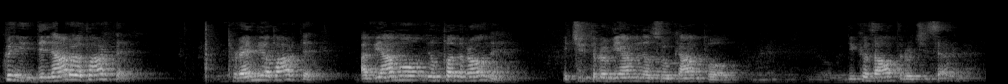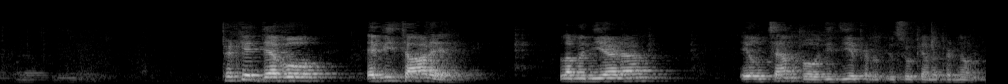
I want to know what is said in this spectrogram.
Quindi denaro a parte, premio a parte, abbiamo il padrone e ci troviamo nel suo campo. Di cos'altro ci serve? Perché devo evitare la maniera e il tempo di Dio per il suo piano per noi?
